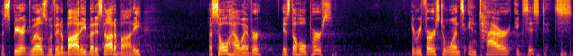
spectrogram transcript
a spirit dwells within a body, but it's not a body. A soul, however, is the whole person. It refers to one's entire existence.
